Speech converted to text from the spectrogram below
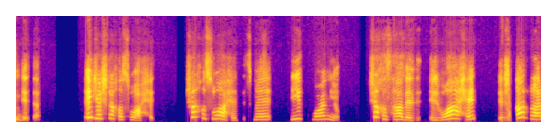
يندثر. اجى شخص واحد. شخص واحد اسمه لي كوان يو شخص هذا الواحد إيش قرر؟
